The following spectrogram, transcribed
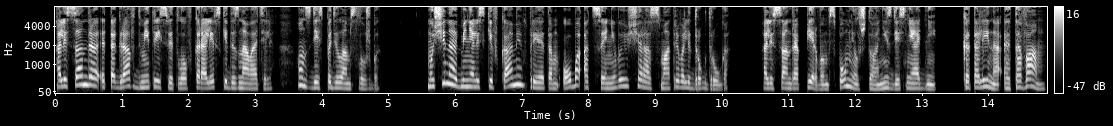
Александра — это граф Дмитрий Светлов, королевский дознаватель. Он здесь по делам службы. Мужчины обменялись кивками, при этом оба оценивающе рассматривали друг друга. Александра первым вспомнил, что они здесь не одни. «Каталина, это вам!»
